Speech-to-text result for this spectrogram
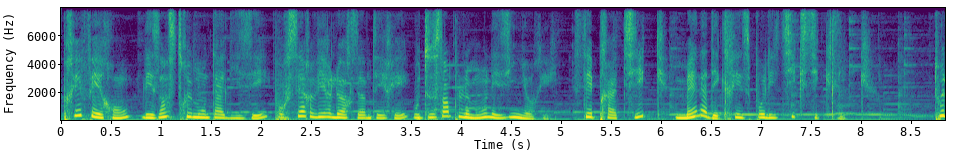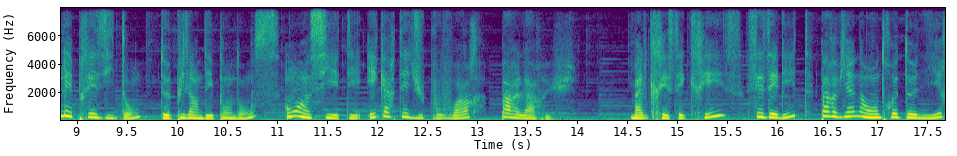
préférant les instrumentaliser pour servir leurs intérêts ou tout simplement les ignorer. Ces pratiques mènent à des crises politiques cycliques. Tous les présidents, depuis l'indépendance, ont ainsi été écartés du pouvoir par la rue. Malgré ces crises, ces élites parviennent à entretenir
